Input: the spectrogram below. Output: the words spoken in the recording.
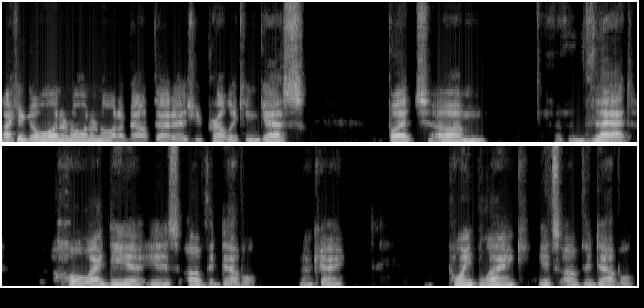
I could go on and on and on about that, as you probably can guess. But um, that whole idea is of the devil. Okay. Point blank, it's of the devil.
